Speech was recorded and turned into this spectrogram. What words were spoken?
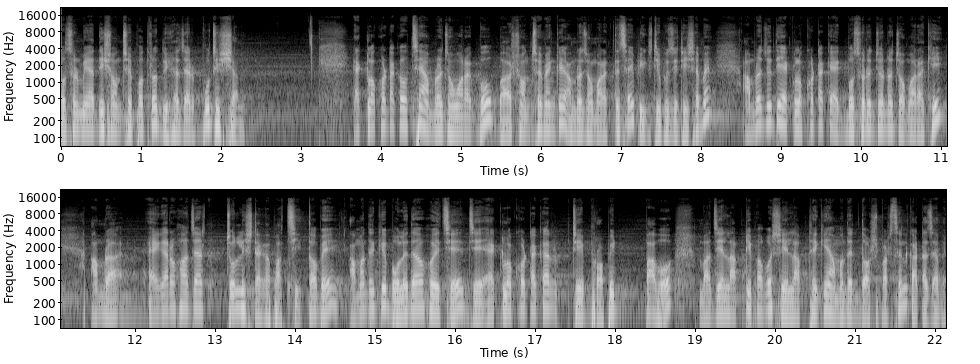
বছর মেয়াদি সঞ্চয়পত্র দুই হাজার পঁচিশ সাল। এক লক্ষ টাকা হচ্ছে আমরা জমা রাখব বা সঞ্চয় ব্যাংকে আমরা জমা রাখতে চাই ফিক্সড ডিপোজিট হিসাবে। আমরা যদি এক লক্ষ টাকা এক বছরের জন্য জমা রাখি, আমরা এগারো হাজার চল্লিশ টাকা পাচ্ছি। তবে আমাদেরকে বলে দেওয়া হয়েছে যে এক লক্ষ টাকার যে প্রফিট পাবো বা যে লাভটি পাবো সেই লাভ থেকে আমাদের দশ পার্সেন্ট কাটা যাবে।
